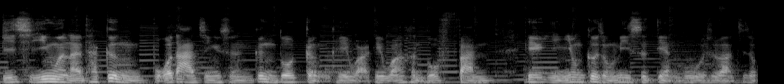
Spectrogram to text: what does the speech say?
比起英文来，它更博大精深，更多梗可以玩，可以玩很多番，可以引用各种历史典故，是吧？这种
